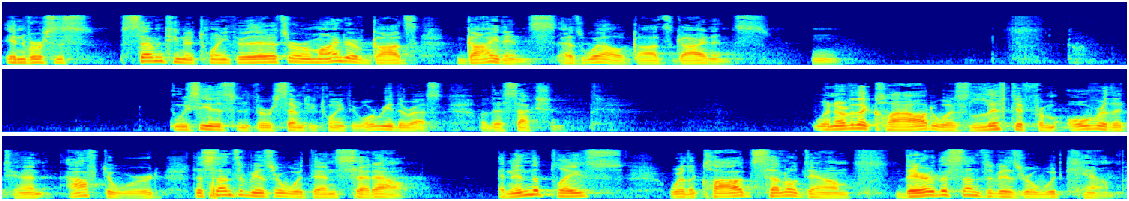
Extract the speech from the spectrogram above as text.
in verses 17 to 23, that it's a reminder of God's guidance as well, God's guidance. Hmm. We see this in verse 17 23. We'll read the rest of this section. Whenever the cloud was lifted from over the tent, afterward, the sons of Israel would then set out. And in the place where the cloud settled down, there the sons of Israel would camp.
